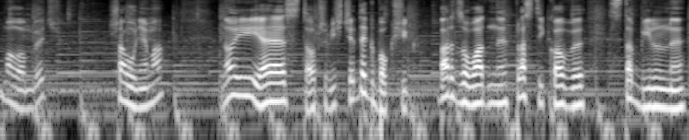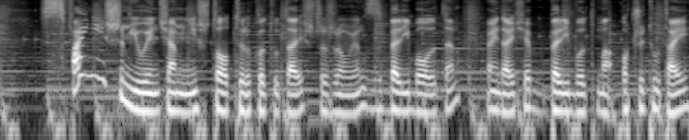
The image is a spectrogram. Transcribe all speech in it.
mogą być, szału nie ma. No i jest oczywiście deckboxik, bardzo ładny, plastikowy, stabilny, z fajniejszymi ujęciami niż to tylko tutaj, szczerze mówiąc, z Bellyboltem. Pamiętajcie, Bellybolt ma oczy tutaj,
